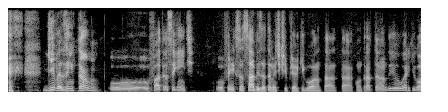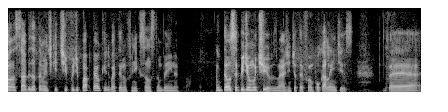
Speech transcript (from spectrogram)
Gibas, então, o, o fato é o seguinte: o Phoenix Suns sabe exatamente que tipo de Eric Gordon tá, tá contratando e o Eric Gordon sabe exatamente que tipo de papel que ele vai ter no Phoenix Suns também, né? Então você pediu motivos, né? A gente até foi um pouco além disso. É,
